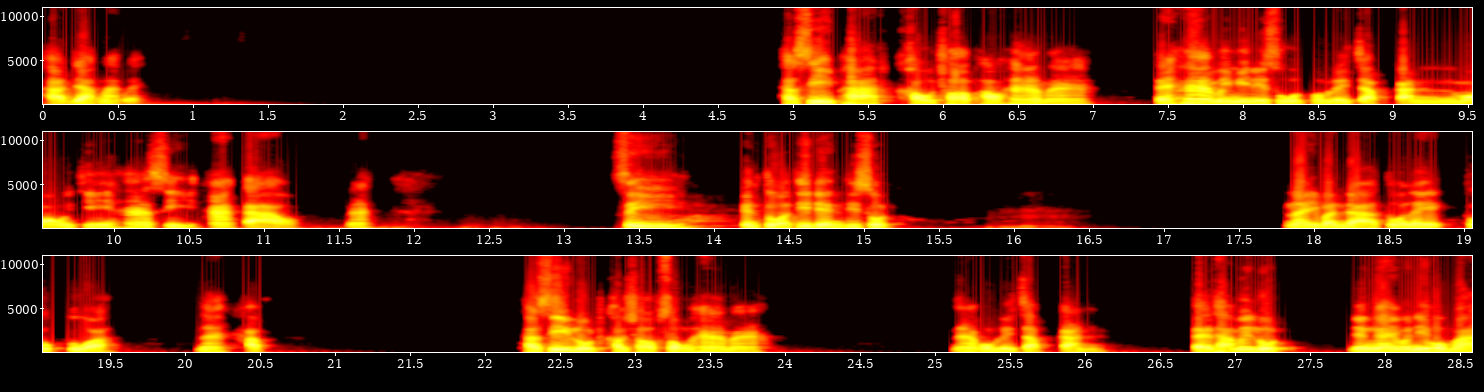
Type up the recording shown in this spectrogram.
พลาดยากมากเลย ถ้าสี่พลาดเขาชอบเอาห้ามา แต่ห้าไม่มีในสูตรผมเลยจับกันมองไว้ที่ห้าสี่ห้าเก้านะสี่ เป็นตัวที่เด่นที่สุด ในบรรดาตัวเลขทุกตัวนะครับ ถ้าสี่หลุดเขาชอบส่งห้ามา นะ ผมเลยจับกัน แต่ถ้าไม่หลุดยังไงวันนี้ผมว่า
